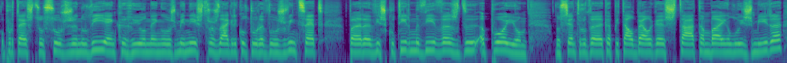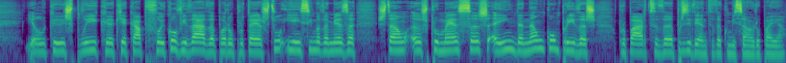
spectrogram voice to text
O protesto surge no dia em que reúnem os ministros da Agricultura dos 27 para discutir medidas de apoio. No centro da capital belga está também Luís Mira, ele que explica que a CAP foi convidada para o protesto e em cima da mesa estão as promessas ainda não cumpridas por parte da Presidente da Comissão Europeia.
